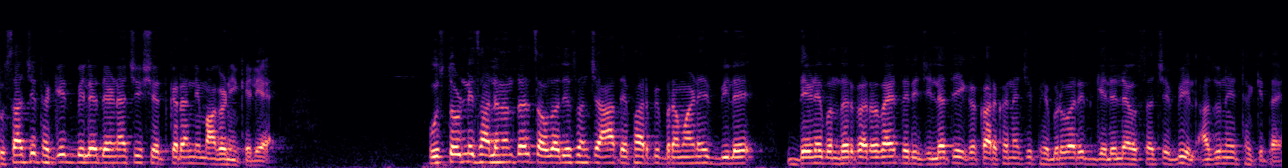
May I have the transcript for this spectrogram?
ऊसाची थकीत बिले देण्याची शेतकऱ्यांनी मागणी केली आहे. ऊसतोडणी झाल्यानंतर चौदा दिवसांच्या आत एफ आर पी प्रमाणे बिले देणे बंधनकारक आहे तरी जिल्ह्यातील एका कारखान्याची फेब्रुवारीत गेलेल्या ऊसाचे बिल अजूनही थकीत आहे.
